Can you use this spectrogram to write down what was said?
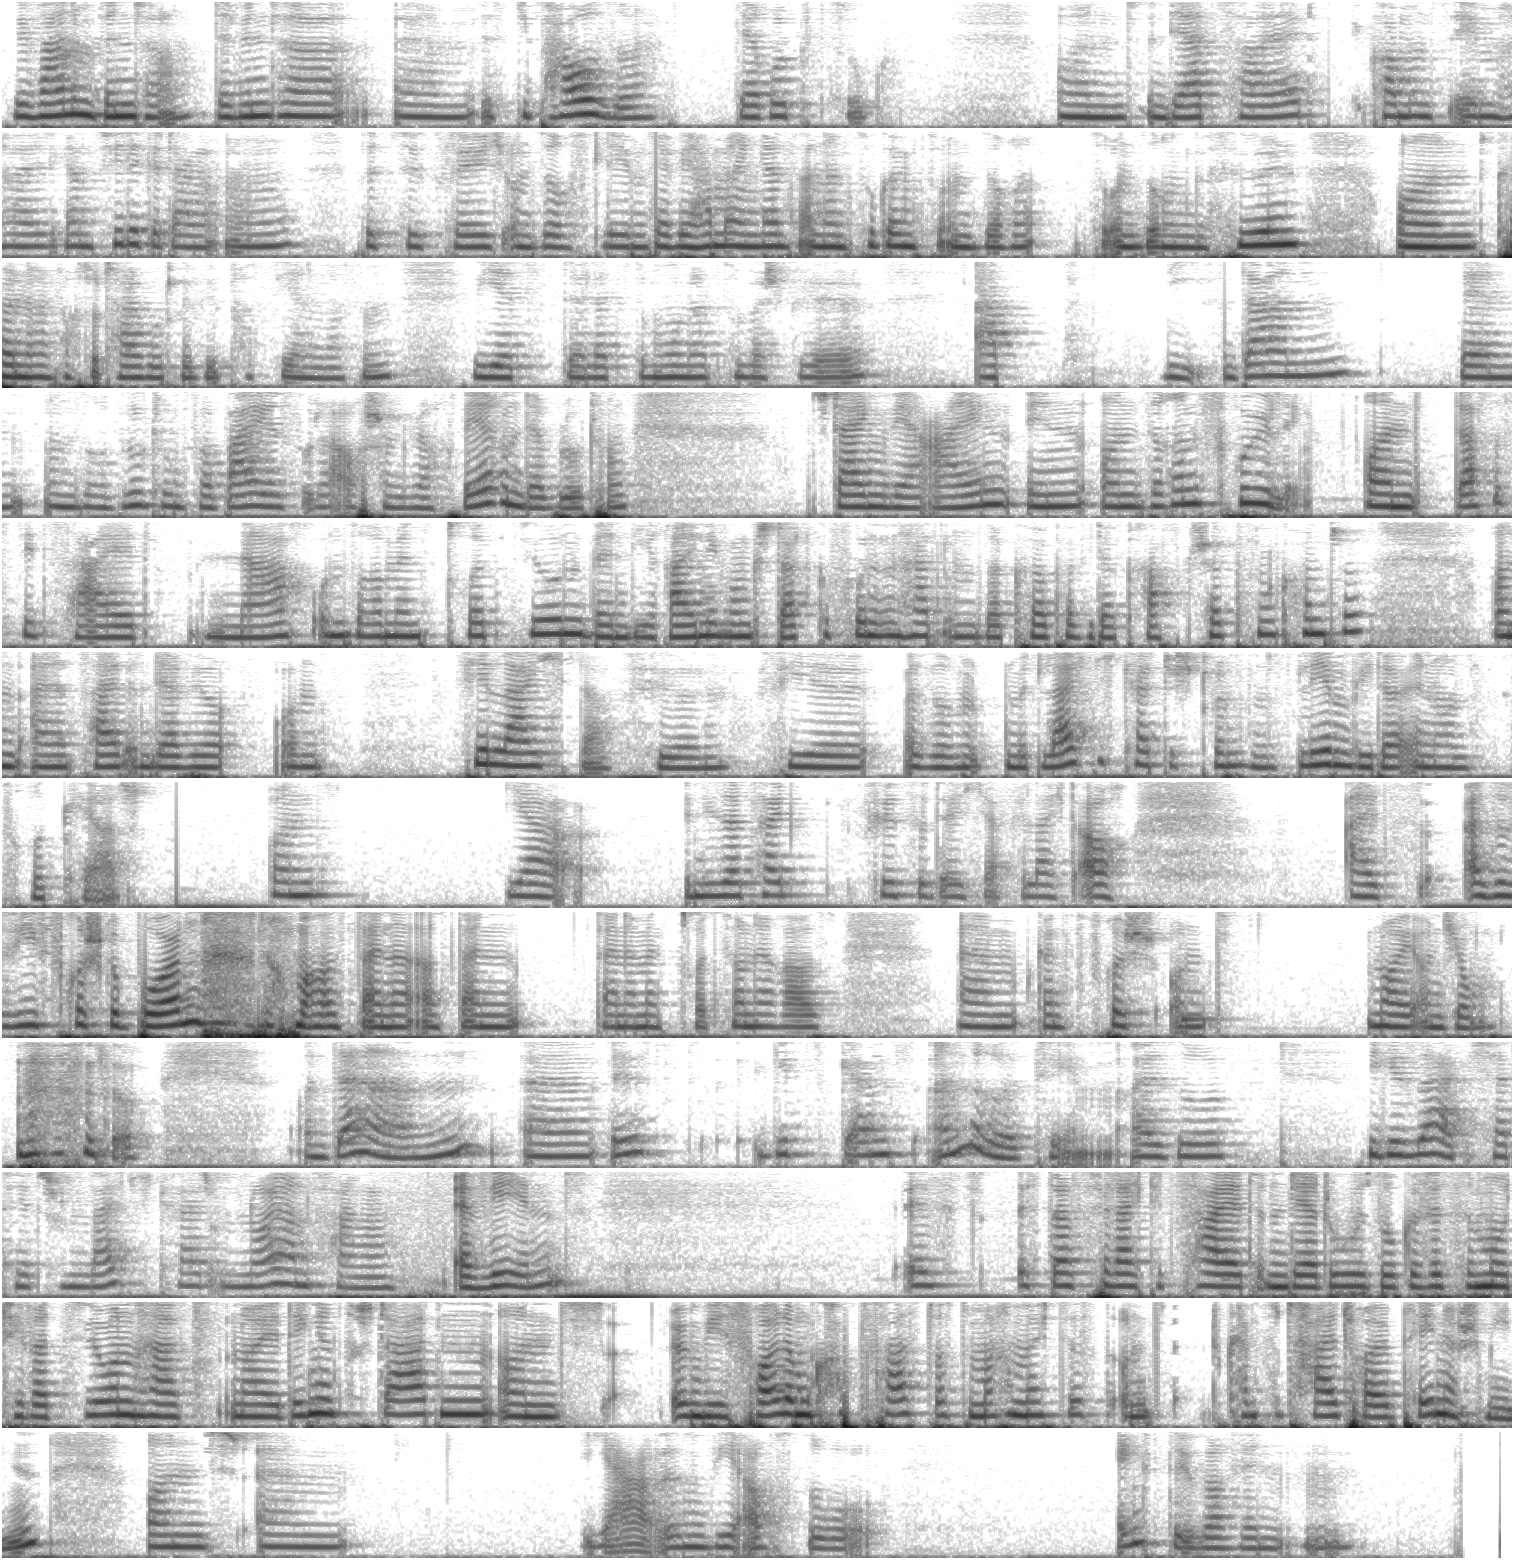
wir waren im Winter. Der Winter ähm, ist die Pause, der Rückzug. Und in der Zeit kommen uns eben halt ganz viele Gedanken bezüglich unseres Lebens. Ja, wir haben einen ganz anderen Zugang zu, unsere, zu unseren Gefühlen und können einfach total gut Revue passieren lassen, wie jetzt der letzte Monat zum Beispiel ablief. Und dann wenn unsere Blutung vorbei ist oder auch schon noch während der Blutung, steigen wir ein in unseren Frühling. Und das ist die Zeit nach unserer Menstruation, wenn die Reinigung stattgefunden hat und unser Körper wieder Kraft schöpfen konnte. Und eine Zeit, in der wir uns viel leichter fühlen, viel, also mit, mit Leichtigkeit durchströmt und das Leben wieder in uns zurückkehrt. Und ja, in dieser Zeit fühlst du dich ja vielleicht auch als, also wie frisch geboren, nochmal aus deiner, aus dein, deiner Menstruation heraus, ähm, ganz frisch und neu und jung. so. Und dann äh, gibt es ganz andere Themen. Also, wie gesagt, ich hatte jetzt schon Leichtigkeit und Neuanfang erwähnt. Ist, ist das vielleicht die Zeit, in der du so gewisse Motivationen hast, neue Dinge zu starten und irgendwie voll im Kopf hast, was du machen möchtest und du kannst total toll Pläne schmieden und ähm, ja, irgendwie auch so Ängste überwinden.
